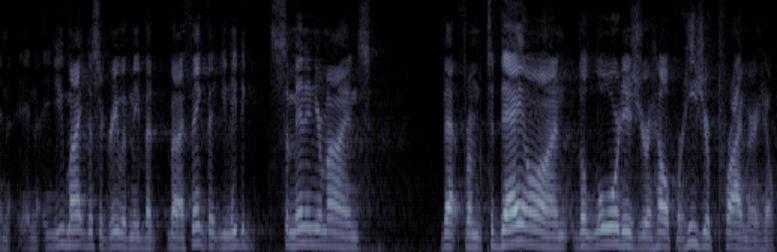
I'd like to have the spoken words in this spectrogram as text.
and, and you might disagree with me, but, but I think that you need to cement in your minds that from today on, the Lord is your helper. He's your primary helper.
